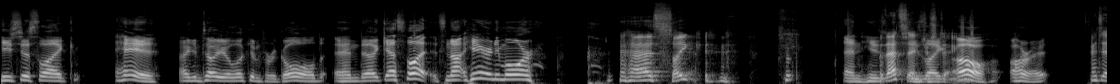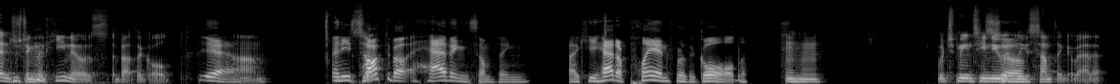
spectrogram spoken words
he's just like, "Hey, I can tell you're looking for gold, and uh, guess what? It's not here anymore." Psych. And he's But that's he's like, interesting. "Oh, all right, It's interesting that he knows about the gold. yeah." Um, and he so- talked about having something. Like he had a plan for the gold. hmm Which means he knew So- at least something about it.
